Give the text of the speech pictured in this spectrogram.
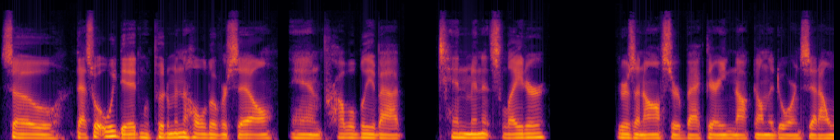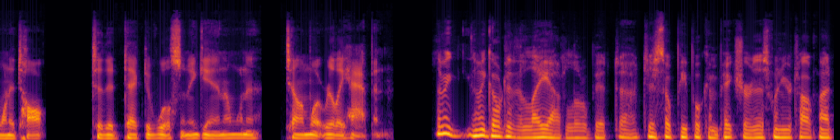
So that's what we did. We put him in the holdover cell. And probably about 10 minutes later, there's an officer back there. He knocked on the door and said, I want to talk to the Detective Wilson again. I want to tell him what really happened. Let me let me go to the layout a little bit, uh, just so people can picture this. When you're talking about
